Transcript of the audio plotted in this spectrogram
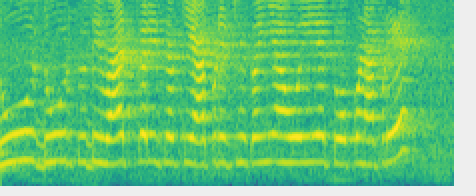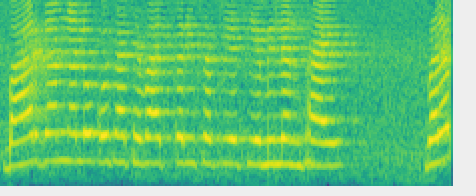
દૂર દૂર સુધી વાત કરી શકીએ. આપણે છેક અહીંયા હોઈએ તો પણ આપણે બહાર ગામના લોકો સાથે વાત કરી શકીએ છીએ, મિલનભાઈ. બરાબર?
